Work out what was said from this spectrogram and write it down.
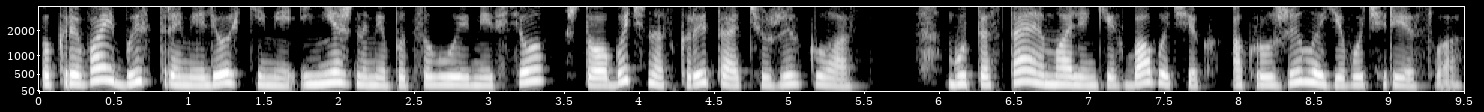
Покрывай быстрыми, легкими и нежными поцелуями все, что обычно скрыто от чужих глаз. Будто стая маленьких бабочек окружила его чресло.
